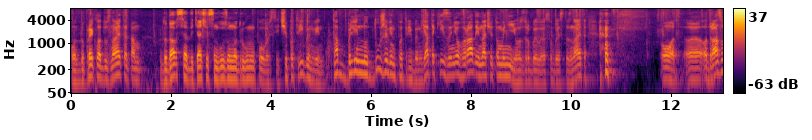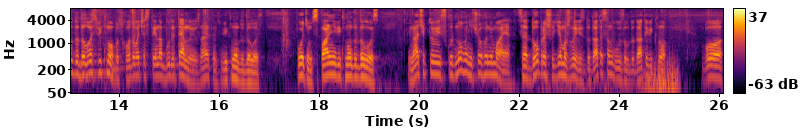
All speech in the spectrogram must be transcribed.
От, до прикладу, знаєте, там додався дитячий санвузол на другому поверсі. Чи потрібен він? Та блін, ну дуже він потрібен. Я такий за нього радий, наче то мені його зробили особисто, знаєте. От, е, одразу додалось вікно, бо сходова частина буде темною, знаєте, вікно додалось. Потім в спальні вікно додалось. І начебто і складного нічого немає. Це добре, що є можливість додати санвузол, додати вікно. Бо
